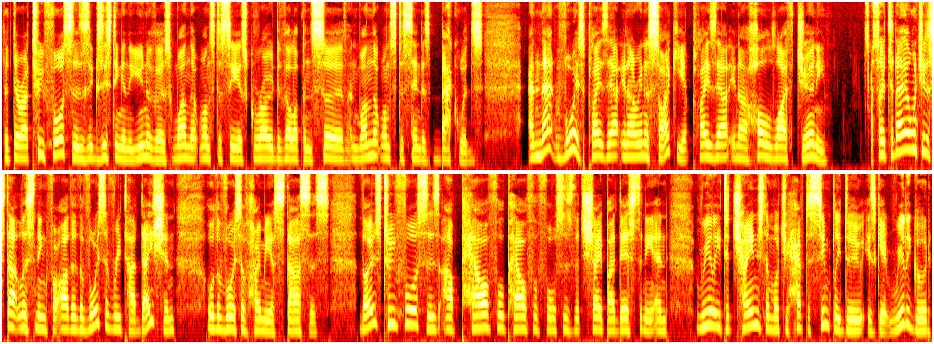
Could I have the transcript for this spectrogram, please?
that there are two forces existing in the universe one that wants to see us grow, develop, and serve, and one that wants to send us backwards. And that voice plays out in our inner psyche, it plays out in our whole life journey. So today I want you to start listening for either the voice of retardation or the voice of homeostasis. Those two forces are powerful, powerful forces that shape our destiny. And really, to change them, what you have to simply do is get really good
